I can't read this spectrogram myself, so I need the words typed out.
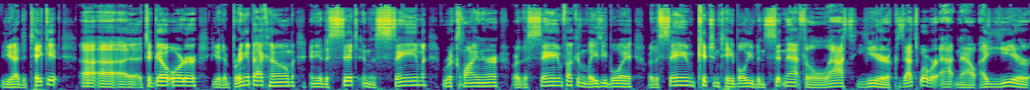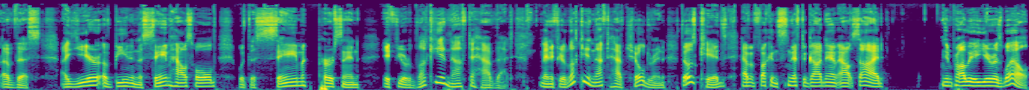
You had to take it uh, uh, uh, to go order. You had to bring it back home. And you had to sit in the same recliner or the same fucking lazy boy or the same kitchen table you've been sitting at for the last year. Because that's where we're at now. A year of this. A year of being in the same household with the same person if you're lucky enough to have that. And if you're lucky enough to have children, those kids haven't fucking sniffed a goddamn outside in probably a year as well,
